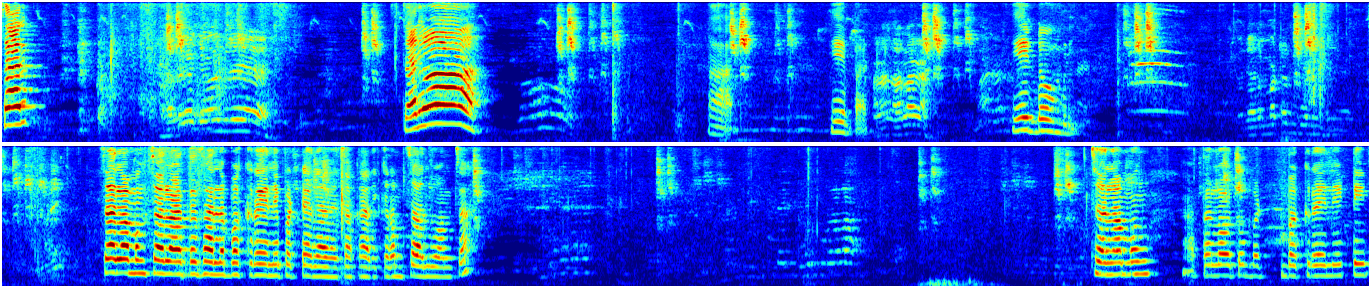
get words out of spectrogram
चाल. चालवा हा. हे पाठ हे डोंबडी चला मग चला आता झालं बकऱ्याला पट्ट्या लावायचा कार्यक्रम चालू आमचा. चला मग आता लावतो बट बकऱ्याला टेप.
